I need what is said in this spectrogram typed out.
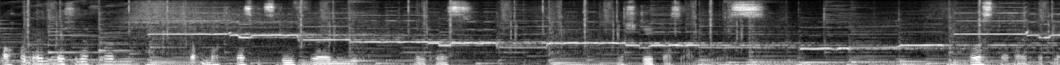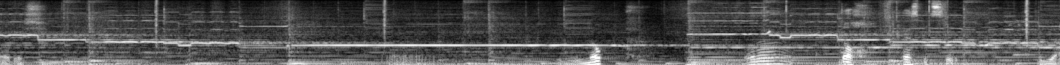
Braucht man irgendwelche davon? Ich glaube, man die Best mit Stu für für den Quest. Wo steht das alles? Poster heute, glaube ich. Äh, Nope. Oder? Doch, Quest Stu. Ja.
